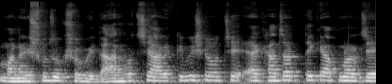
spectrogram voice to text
মানে সুযোগ সুবিধা। আর হচ্ছে আরেকটি বিষয় হচ্ছে এক হাজার থেকে আপনার যে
